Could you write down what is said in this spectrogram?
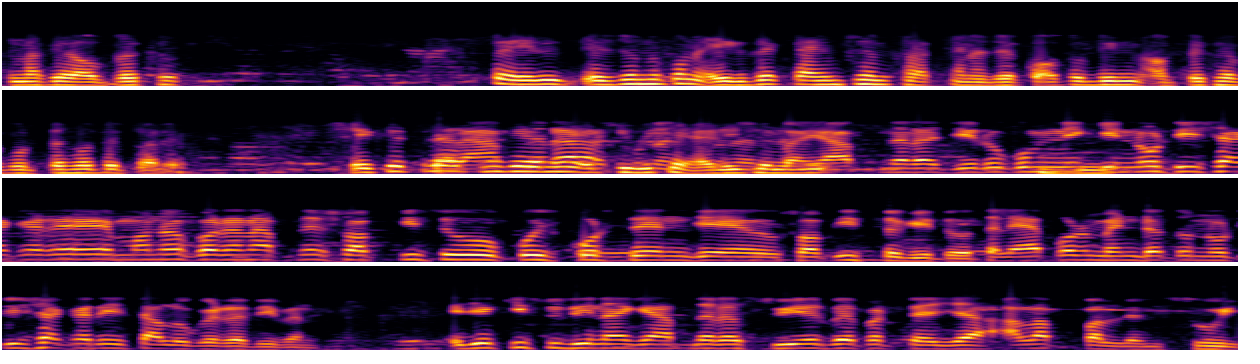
আপনাকে অপেক্ষা স্যার এর- জন্য কোনো এক্সাক্ট টাইম ফ্রেম থাকছে না যে কতদিন অপেক্ষা করতে হতে পারে। সেক্ষেত্রে আপনাকে আমি আপনারা একটি বিষয় ভাই, যেরকম নাকি নোটিশ আকারে মনে করেন আপনি সবকিছু করছেন যে সব স্থগিত তাহলে অ্যাপয়েন্টমেন্টটা তো নোটিশ আকারেই চালু করে দিবেন। এই যে কিছুদিন আগে আপনারা সুইয়ের ব্যাপারটা যে আলাপ পারলেন সুই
